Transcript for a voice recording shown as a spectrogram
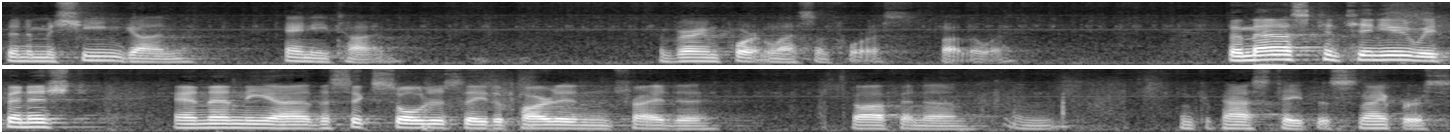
than a machine gun anytime. A very important lesson for us, by the way. The Mass continued, we finished, and then the, uh, the six soldiers, they departed and tried to go off and, uh, and incapacitate the snipers.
